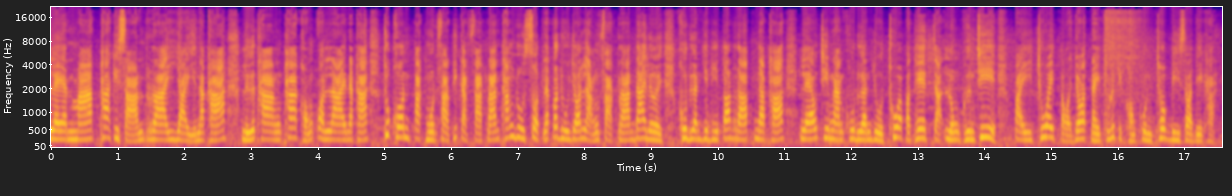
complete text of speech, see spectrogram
แลนด์มาร์คภาคอีสานรายใหญ่นะคะ หรือทางภาคของออนไลน์นะคะ ทุกคนปักหมุดฝากพิกัดฝากร้านทั้งดูสด แล้วก็ดูย้อนหลังฝากร้านได้เลยครูเดือนยินดีต้อนรับนะคะ แล้วทีมงานครูเดือนอยู่ทั่วประเทศจะลงพื้นที่ไปช่วยต่อยอดในธุรกิจของคุณโชคดีสวัสดีค่ะ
